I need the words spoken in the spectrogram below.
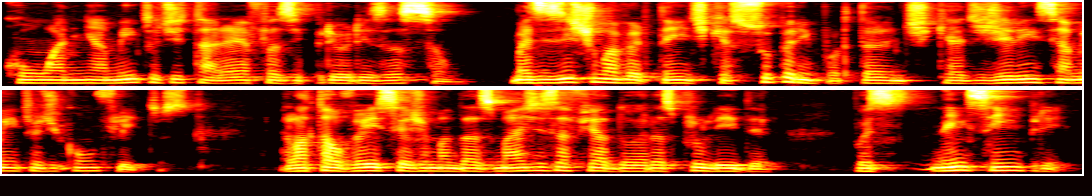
com alinhamento de tarefas e priorização. Mas existe uma vertente que é super importante, que é a de gerenciamento de conflitos. Ela talvez seja uma das mais desafiadoras para o líder, pois nem sempre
